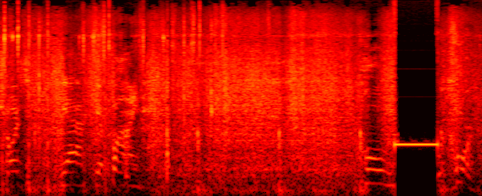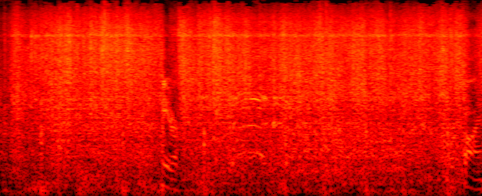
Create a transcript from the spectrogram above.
choice? Yeah, you're fine. Holy record. Here. We're fine.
